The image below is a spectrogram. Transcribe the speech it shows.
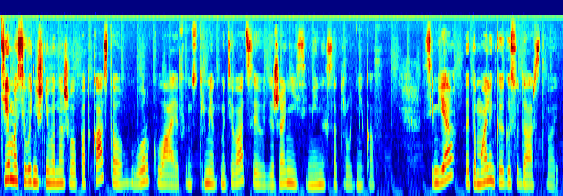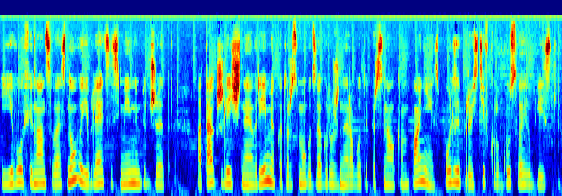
тема сегодняшнего нашего подкаста – Work-Life – инструмент мотивации в удержании семейных сотрудников. Семья – это маленькое государство, и его финансовой основой является семейный бюджет – а также личное время, которое смогут загруженные работой персонал компании с пользой провести в кругу своих близких.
